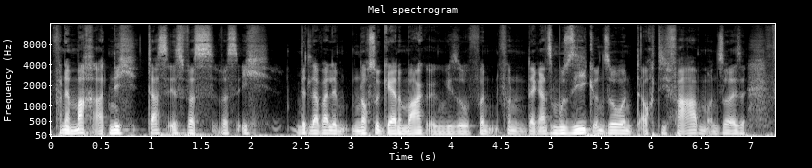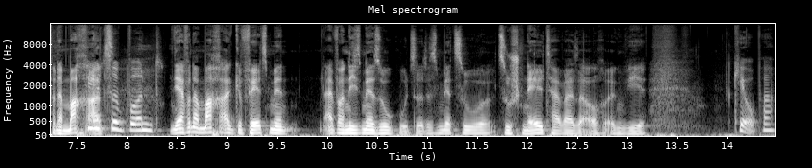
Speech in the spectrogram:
von der Machart nicht das ist, was, was ich mittlerweile noch so gerne mag irgendwie so von, von der ganzen Musik und so und auch die Farben und so. Also von der Viel Machart. zu bunt. Ja, von der Machart gefällt es mir einfach nicht mehr so gut. So, das ist mir zu, zu schnell teilweise auch irgendwie. Okay, Opa.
